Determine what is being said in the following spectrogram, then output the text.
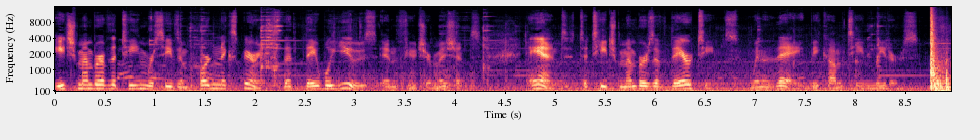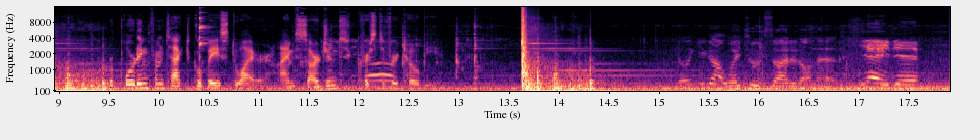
each member of the team receives important experience that they will use in future missions, and to teach members of their teams when they become team leaders. Reporting from Tactical Base Dwyer, I'm Sergeant Christopher Toby. I feel like you got way too excited on that. Yeah, he did.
